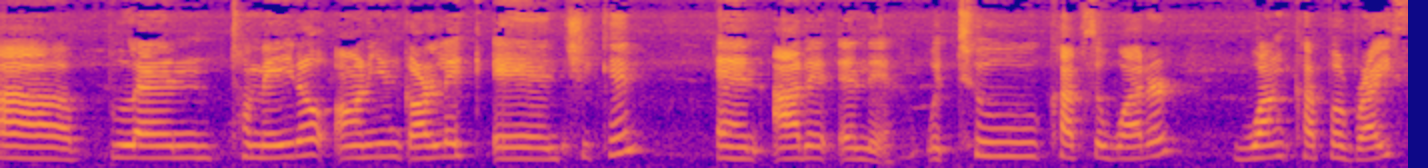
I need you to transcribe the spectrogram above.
uh, blend tomato, onion, garlic, and chicken and add it in there with two cups of water, one cup of rice,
